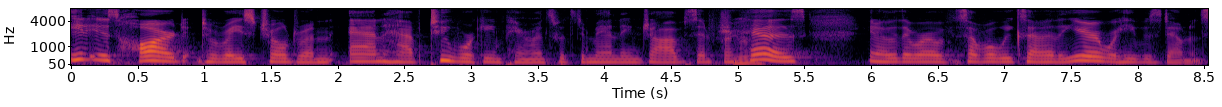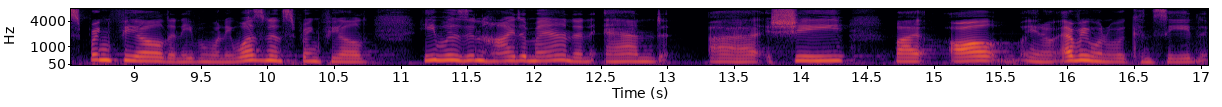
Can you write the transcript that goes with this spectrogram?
it is hard to raise children and have two working parents with demanding jobs. And for his, you know, there were several weeks out of the year where he was down in Springfield, and even when he wasn't in Springfield, he was in high demand. And and uh, she, by all, you know, everyone would concede,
